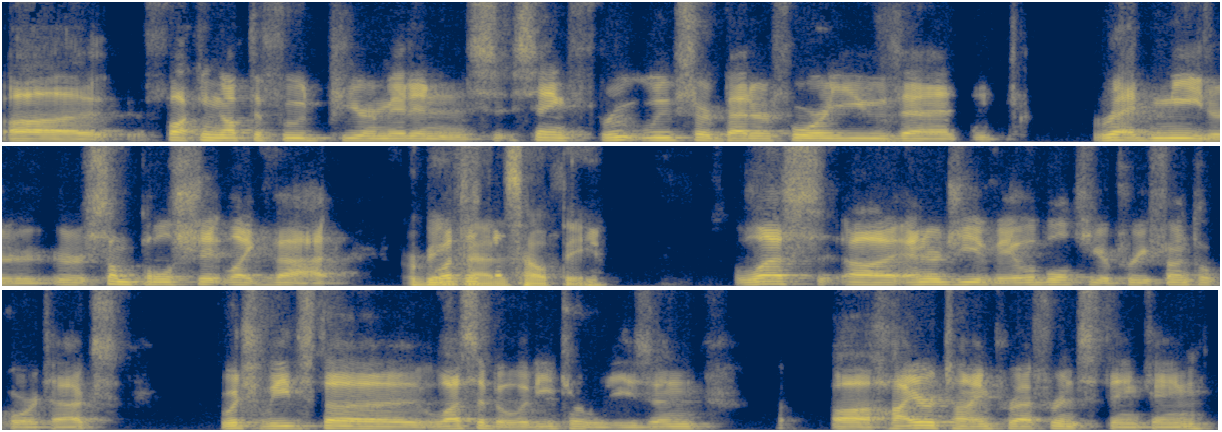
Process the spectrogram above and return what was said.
uh, fucking up the food pyramid and s- saying Froot Loops are better for you than red meat or, or some bullshit like that. Or being fat is healthy. Less uh, energy available to your prefrontal cortex which leads to less ability to reason, uh, higher time preference thinking.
